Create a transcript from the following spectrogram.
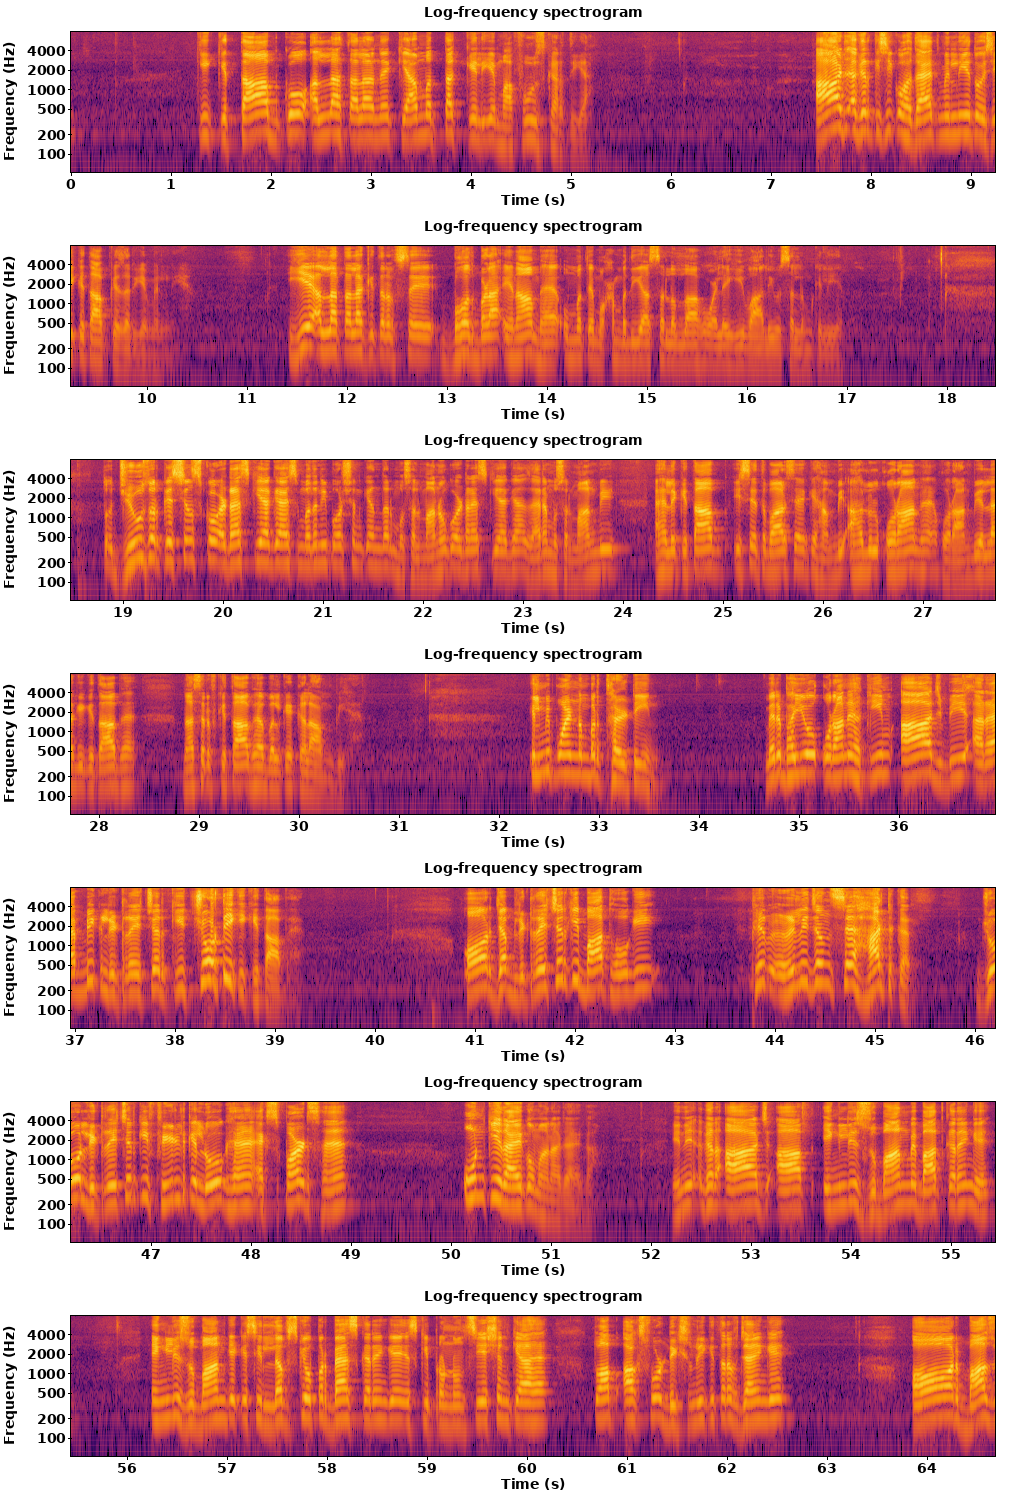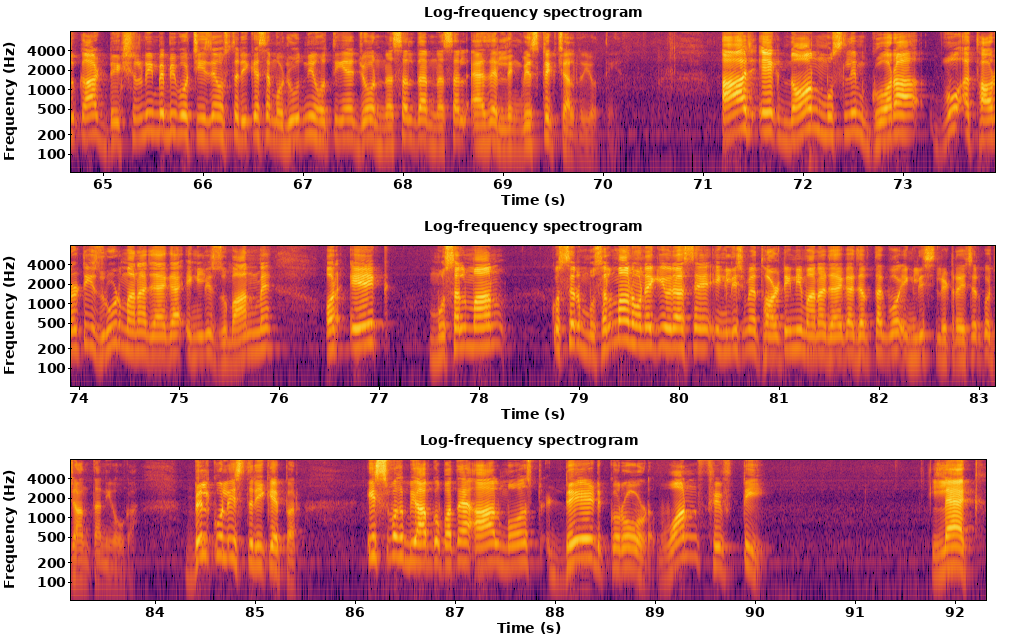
کی کتاب کو اللہ تعالیٰ نے قیامت تک کے لیے محفوظ کر دیا۔ آج اگر کسی کو ہدایت ملنی ہے تو اسی کتاب کے ذریعے ملنی ہے۔ یہ اللہ تعالیٰ کی طرف سے بہت بڑا انعام ہے امت محمدیہ صلی اللہ علیہ وآلہ وسلم کے لیے۔ تو جیوز اور کرسچنس کو ایڈریس کیا گیا اس مدنی پورشن کے اندر، مسلمانوں کو ایڈریس کیا گیا۔ ظاہر مسلمان بھی اہل کتاب اس اعتبار سے ہیں کہ ہم بھی اہل القرآن ہیں، قرآن بھی اللہ کی کتاب ہے، نہ صرف کتاب ہے بلکہ کلام بھی ہے۔ علمی پوائنٹ نمبر تھرٹین۔ میرے بھائیو، قرآن حکیم آج بھی عربک لٹریچر کی چوٹی کی کتاب ہے۔ اور جب لٹریچر کی بات ہوگی، پھر ریلیجن سے ہٹ کر جو لٹریچر کی فیلڈ کے لوگ ہیں، ایکسپرٹس ہیں، ان کی رائے کو مانا جائے گا۔ یعنی اگر آج آپ انگلش زبان میں بات کریں گے، انگلش زبان کے کسی لفظ کے اوپر بحث کریں گے، اس کی پروننسیشن کیا ہے تو آپ آکسفورڈ ڈکشنری کی طرف جائیں گے اور بعض اوقات ڈکشنری میں بھی وہ چیزیں اس طریقے سے موجود نہیں ہوتی ہیں جو نسل در نسل ایز اے لنگوسٹک چل رہی ہوتی ہیں۔ آج ایک نان مسلم گورا وہ اتھارٹی ضرور مانا جائے گا انگلش زبان میں اور ایک مسلمان کو صرف مسلمان ہونے کی وجہ سے انگلش میں اتھارٹی نہیں مانا جائے گا جب تک وہ انگلش لٹریچر کو جانتا نہیں ہوگا۔ بالکل اس طریقے پر۔ اس وقت بھی آپ کو پتا ہے آلموسٹ ڈیڑھ crore one fifty lakh.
